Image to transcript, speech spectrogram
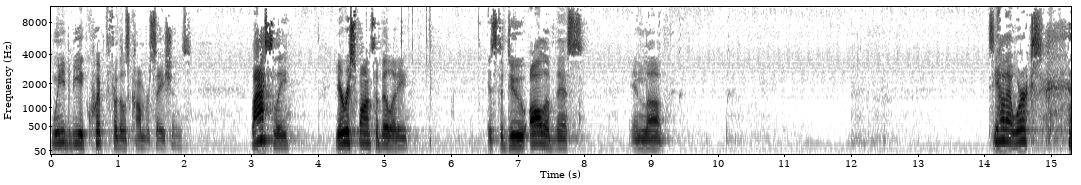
we need to be equipped for those conversations. Lastly, your responsibility is to do all of this in love. See how that works?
